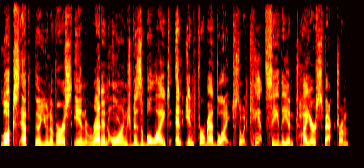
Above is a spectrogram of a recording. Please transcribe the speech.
looks at the universe in red and orange visible light and infrared light. So it can't see the entire spectrum.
